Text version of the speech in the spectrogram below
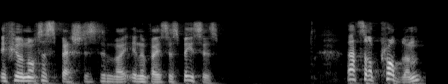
if you're not a specialist in invasive species. That's our problem.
